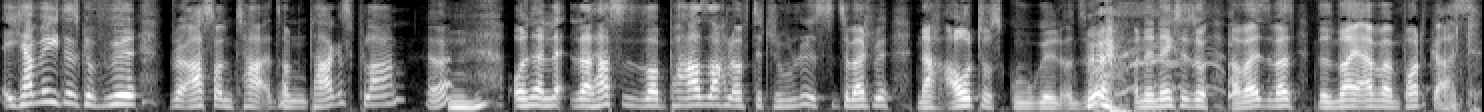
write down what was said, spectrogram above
Ich habe wirklich das Gefühl, du hast so einen, Ta so einen Tagesplan ja? Mhm. und dann, dann hast du so ein paar Sachen auf der To-Do-Liste, zum Beispiel nach Autos googeln und so. und dann denkst du so, aber weißt du was, das mache ich einfach im Podcast.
